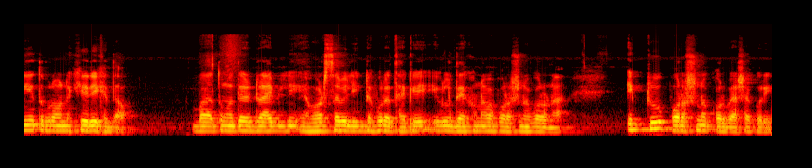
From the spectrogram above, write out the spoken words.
নিয়ে তোমরা অনেকে রেখে দাও বা তোমাদের ড্রাইভ হোয়াটসঅ্যাপে লিঙ্কটা পড়ে থাকে, এগুলো দেখো না বা পড়াশোনা করো না। একটু পড়াশোনা করবে আশা করি।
